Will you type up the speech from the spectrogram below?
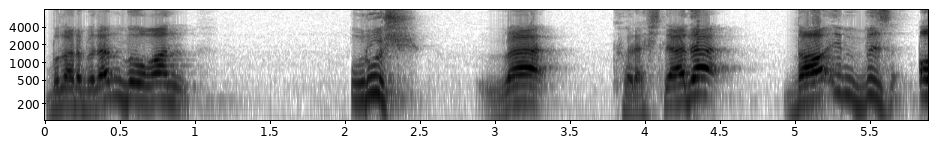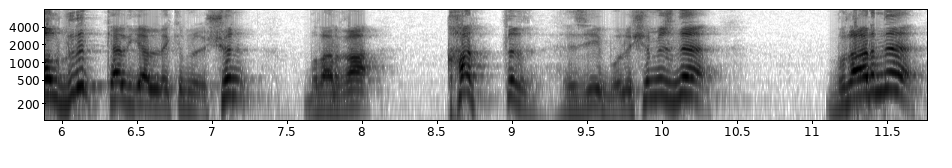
bular bilen boğan uruş ve köreşlerde daim biz aldırıp gelgenlikimiz için bunlarga kattık hezi buluşumuzni, bunlarını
